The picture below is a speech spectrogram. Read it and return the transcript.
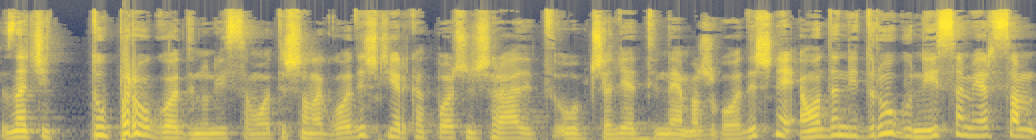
Znači, tu prvu godinu nisam otišla na godišnji, jer kad počneš raditi uopće ljeti nemaš godišnje, a onda ni drugu nisam jer sam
